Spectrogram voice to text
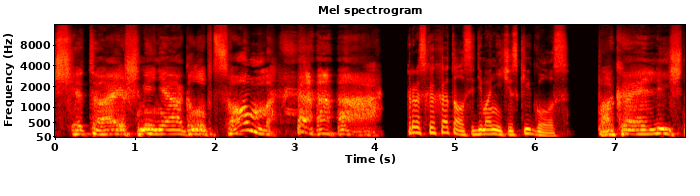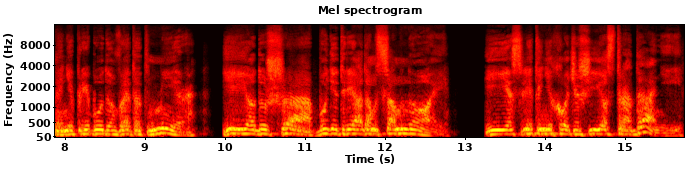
«Считаешь меня глупцом? Ха-ха-ха!» Расхохотался демонический голос. «Пока я лично не прибуду в этот мир, ее душа будет рядом со мной. И если ты не хочешь ее страданий,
